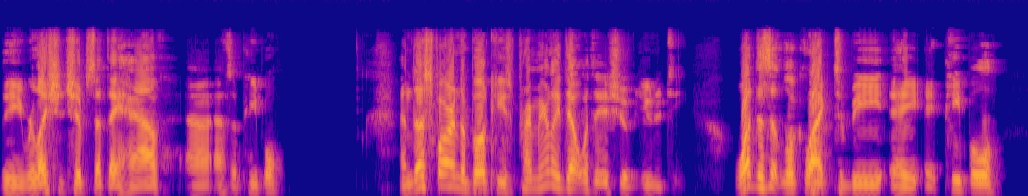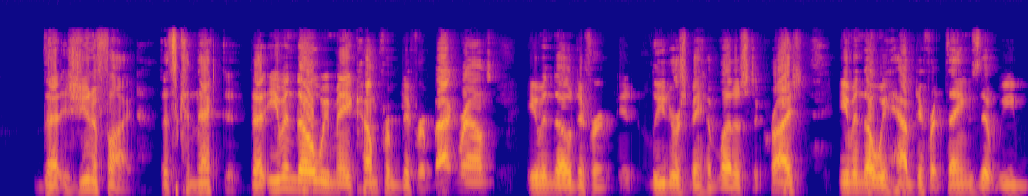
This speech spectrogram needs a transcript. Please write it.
the relationships that they have uh, as a people. And thus far in the book, he's primarily dealt with the issue of unity. What does it look like to be a, a people that is unified, that's connected, that even though we may come from different backgrounds, even though different leaders may have led us to Christ, even though we have different things that we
